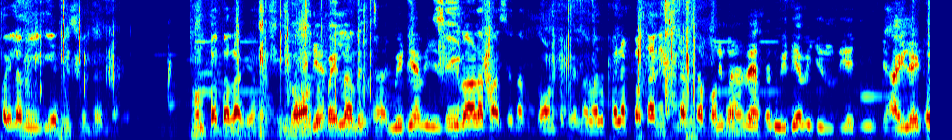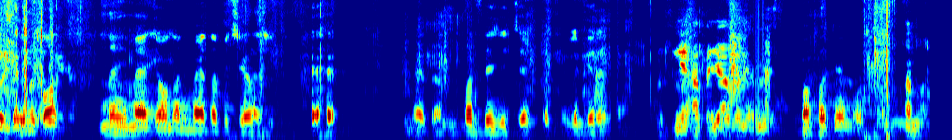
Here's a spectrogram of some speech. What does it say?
ਪਹਿਲਾਂ ਮੀਡੀਆ ਦੀ ਸੀ। ਹੁਣ ਪਤਾ ਲੱਗ ਗਿਆ। ਗਾਉਣ ਤੋਂ ਪਹਿਲਾਂ ਦੇ। ਮੀਡੀਆ ਵੀ ਸੇਵਾ ਵਾਲਾ ਪਾਸੇ ਤਾਂ ਗਾਉਣ ਤੋਂ ਪਹਿਲਾਂ ਮੈਨੂੰ ਪਹਿਲਾਂ ਪਤਾ ਨਹੀਂ ਸੀ ਲੱਗਦਾ ਬਹੁਤ ਮੈਂ ਵੈਸੇ ਮੀਡੀਆ ਵੀ ਜ਼ਰੂਰੀ ਹੈ ਜੀ ਹਾਈਲਾਈਟ ਹੋਏਗਾ ਤੇ ਨਹੀਂ ਮੈਂ ਚਾਹੁੰਦਾ ਨਹੀਂ ਮੈਂ ਤਾਂ ਪਿੱਛੇ ਵਾਲਾ ਜੀ। ਮੈਂ ਤਾਂ ਪਰਦੇ ਜਿਹੇ ਚ ਲੱਗੇ ਰਹਿੰਦਾ। ਸੁਨੇਹਾ ਪੰਜਾਬ ਵਾਲਿਆਂ ਨੂੰ ਕੇ ਮੋਸ ਧੰਨਵਾਦ।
